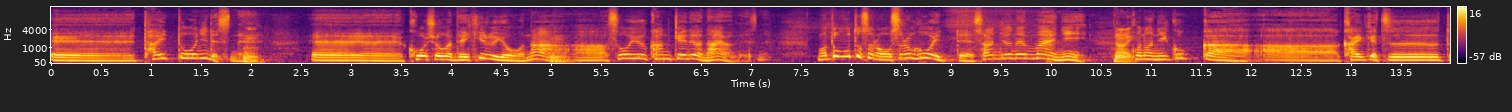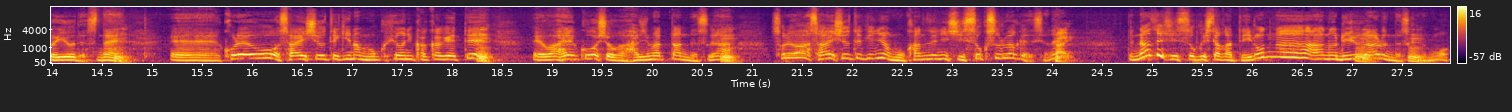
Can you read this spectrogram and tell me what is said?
えー、対等にですね、うん、えー、交渉ができるような、うん、あそういう関係ではないわけですね。もともとそのオスロ合意って30年前に、この二国家解決というですね、うん、えー、これを最終的な目標に掲げて、うん、和平交渉が始まったんですが、うん、それは最終的にはもう完全に失速するわけですよね。はい。でなぜ失速したかっていろんなあの理由があるんですけども、うん、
